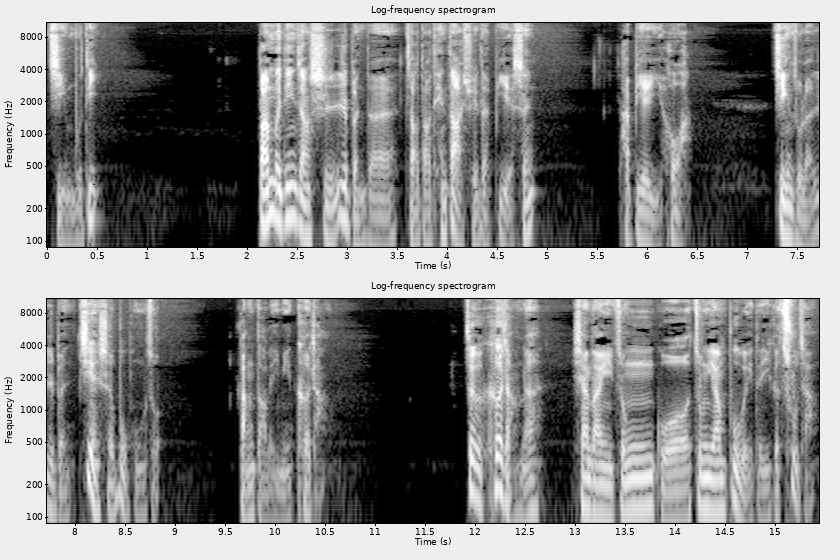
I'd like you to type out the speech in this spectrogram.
几亩地。坂本町长是日本的早稻田大学的毕业生，他毕业以后啊，进入了日本建设部工作，当到了一名科长。这个科长呢，相当于中国中央部委的一个处长。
